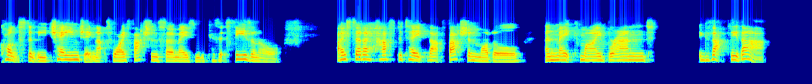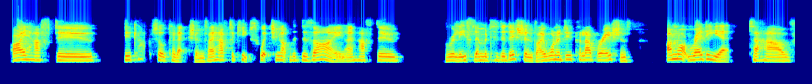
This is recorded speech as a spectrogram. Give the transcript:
constantly changing. That's why fashion's so amazing because it's seasonal. I said I have to take that fashion model and make my brand exactly that. I have to do capsule collections. I have to keep switching up the design. I have to release limited editions. I want to do collaborations. I'm not ready yet to have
